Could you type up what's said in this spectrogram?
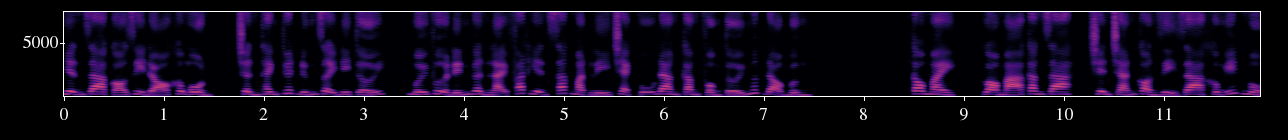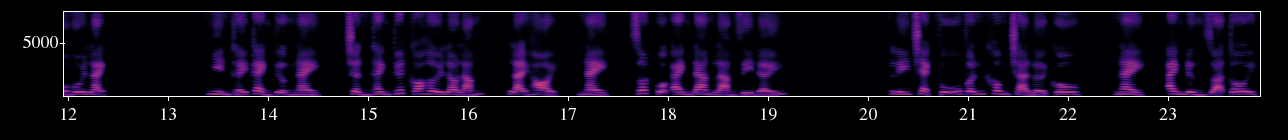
Nhận ra có gì đó không ổn, Trần Thanh Tuyết đứng dậy đi tới, mới vừa đến gần lại phát hiện sắc mặt Lý Trạch Vũ đang căng phồng tới mức đỏ bừng. Cao mày, gò má căng ra, trên trán còn dỉ ra không ít mồ hôi lạnh. Nhìn thấy cảnh tượng này, Trần Thanh Tuyết có hơi lo lắng, lại hỏi, này, rốt cuộc anh đang làm gì đấy? Lý Trạch Vũ vẫn không trả lời cô, này, anh đừng dọa tôi.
